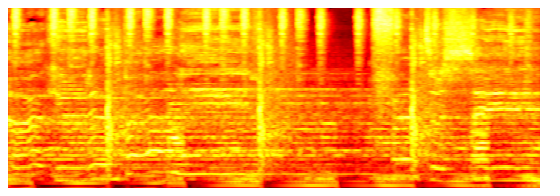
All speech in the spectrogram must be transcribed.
I couldn't believe fantasy.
